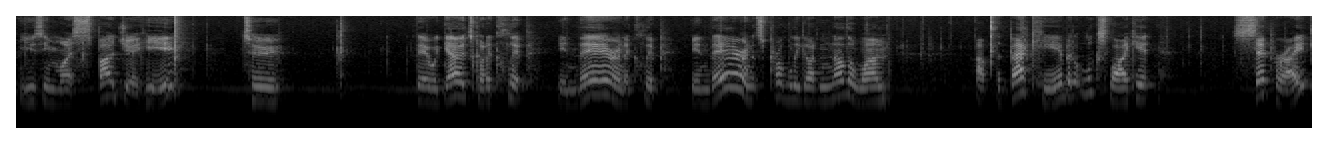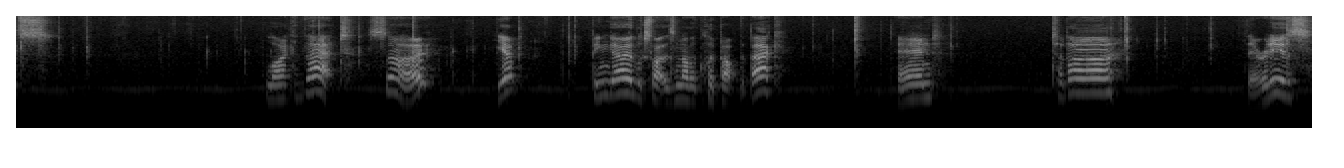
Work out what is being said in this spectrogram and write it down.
Using my spudger here to, there we go, it's got a clip in there and a clip in there and it's probably got another one up the back here, but it looks like it separates like that. So, yep, bingo, looks like there's another clip up the back. And, ta-da, there it is.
